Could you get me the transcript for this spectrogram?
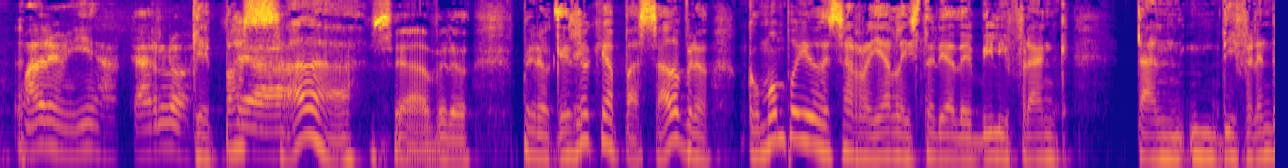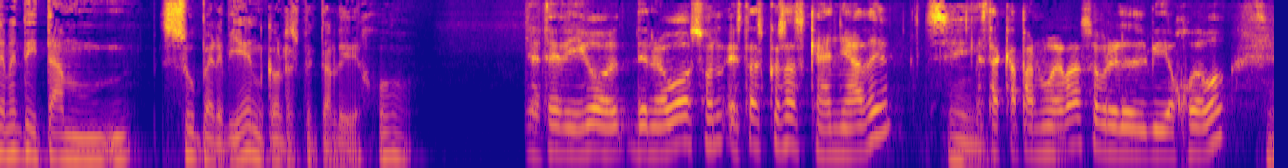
Madre mía, Carlos. ¡Qué O sea, pasada! O sea, pero, pero ¿qué es lo que ha pasado? Pero, ¿cómo han podido desarrollar la historia de Billy Frank tan diferentemente y tan súper bien con respecto al videojuego? Ya te digo, de nuevo son estas cosas que añade Sí. esta capa nueva sobre el videojuego Sí.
